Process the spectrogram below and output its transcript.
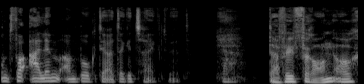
und vor allem am Burgtheater gezeigt wird. Ja. Darf ich fragen auch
